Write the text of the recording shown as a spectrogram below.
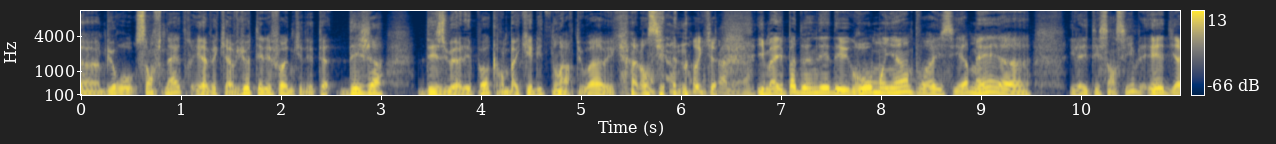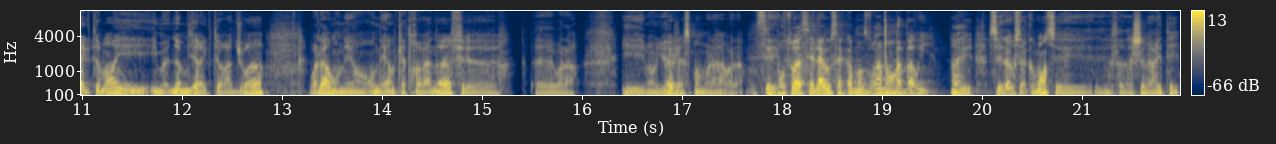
un bureau sans fenêtre et avec un vieux téléphone qui était déjà désuet à l'époque, en bakélite noir, tu vois, avec à l'ancienne. Donc, il m'avait pas donné des gros moyens pour réussir, mais euh, il a été sensible et directement, il, il me nomme directeur adjoint. Voilà, on est en, on est en 89. euh, euh, voilà, il m'engage à ce moment-là. Voilà. C'est pour toi, c'est là où ça commence vraiment? Ah bah oui, ah Ouais. oui. c'est là où ça commence et ça n'a jamais arrêté.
